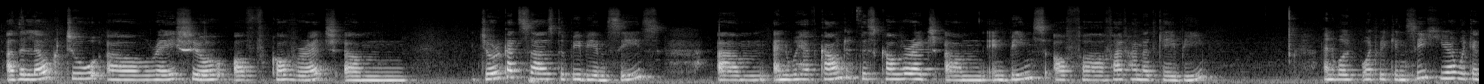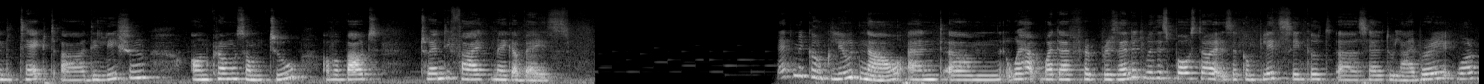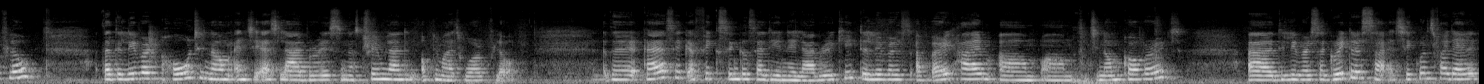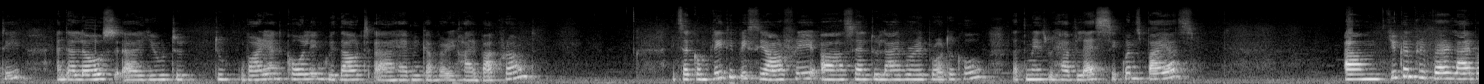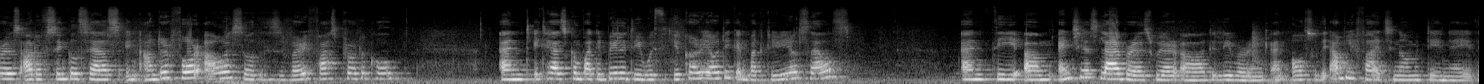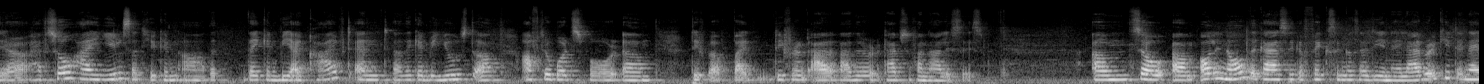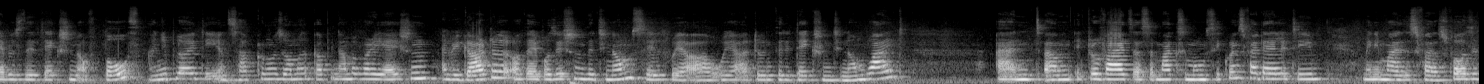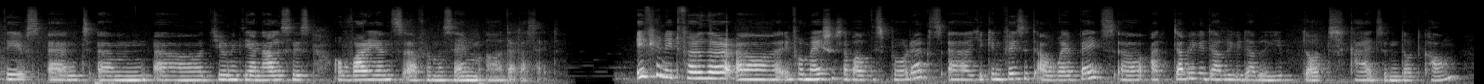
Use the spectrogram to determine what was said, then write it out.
uh, the log2 ratio of coverage um, Jurkat cells to PBMCs um, and we have counted this coverage um, in bins of uh, 500 kb. And what, what, we can see here, we can detect uh, deletion on chromosome 2 of about 25 megabase. Let me conclude now, and um, what I've presented with this poster is a complete single uh, cell to library workflow that delivered whole genome NGS libraries in a streamlined and optimized workflow. The QIAseq-FX single-cell DNA library kit delivers a very high um, um, genome coverage, uh, delivers a greater sequence fidelity, and allows uh, you to do variant calling without uh, having a very high background. It's a completely PCR-free uh, cell-to-library protocol. That means we have less sequence bias. Um, you can prepare libraries out of single cells in under four hours, so this is a very fast protocol and it has compatibility with eukaryotic and bacterial cells. And the um, NGS libraries we are uh, delivering, and also the amplified genomic DNA, they are, have so high yields that you can uh, that they can be archived and uh, they can be used uh, afterwards for um, uh, by different other types of analysis. Um, so um, all in all, the QIAseq-FX single-cell DNA library kit enables the detection of both aneuploidy and subchromosomal copy number variation. And regardless of their position in the genome, still we are, we are doing the detection genome-wide. And um, it provides us a maximum sequence fidelity, minimizes false positives, and um, uh, during the analysis of variants uh, from the same uh, dataset. If you need further uh, information about these products, uh, you can visit our webpage uh, at www.qiagen.com.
